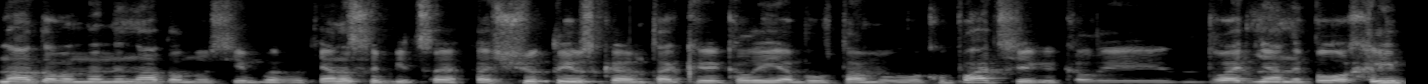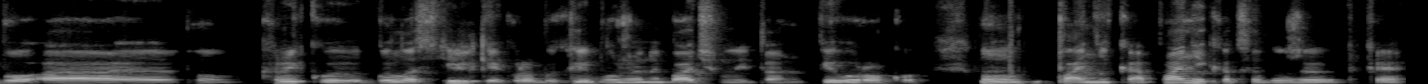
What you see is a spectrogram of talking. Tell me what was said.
Надо вона не надо, ну всі беруть. Я на собі це ощутив, скажімо так, коли я був там в окупації, коли два дня не було хлібу, а ну, крику було стільки, кроби хлібу вже не бачили там півроку. Ну, паніка. Паніка це дуже таке.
